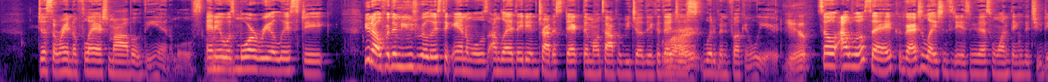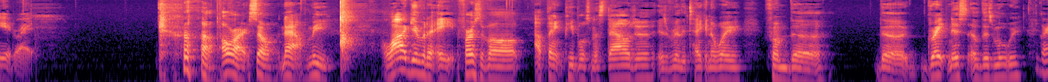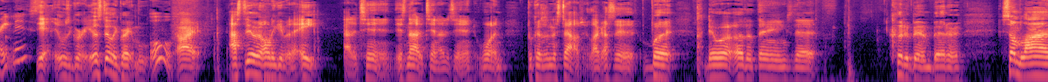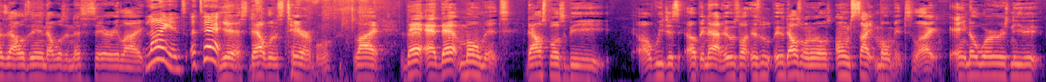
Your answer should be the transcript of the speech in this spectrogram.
just a random flash mob of the animals. And it was mm. more realistic. You know, for them to use realistic animals, I'm glad they didn't try to stack them on top of each other because that just would have been fucking weird. Yep. So I will say, congratulations, Disney. That's one thing that you did right. all right. So now me, why give it an eight? First of all, I think people's nostalgia is really taken away from the the greatness of this movie. Greatness? Yeah, it was great. It was still a great movie. Ooh. All right. I still only give it an 8 out of 10. It's not a 10 out of 10. One, because of nostalgia, like I said. But there were other things that could have been better. Some lines I was in that wasn't necessary. Like, Lions, attack. yes, that was terrible. Like, that at that moment, that was supposed to be. Uh, we just up and out. It was like it was, it, that was one of those on site moments. Like, ain't no words needed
